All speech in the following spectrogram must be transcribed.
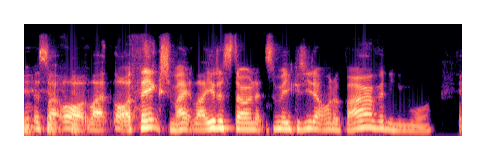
It's like, oh, like, oh, thanks, mate. Like you're just throwing it to me because you don't want to borrow it anymore.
